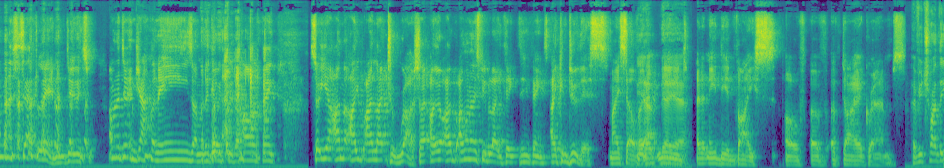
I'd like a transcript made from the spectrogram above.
I'm gonna settle in and do this. I'm gonna do it in Japanese. I'm gonna go through the whole thing. So yeah, I'm, I I like to rush. I I I- I'm one of those people like think, who thinks I can do this myself. I Yeah, don't yeah, need yeah. I don't need the advice of of of diagrams. Have you tried the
